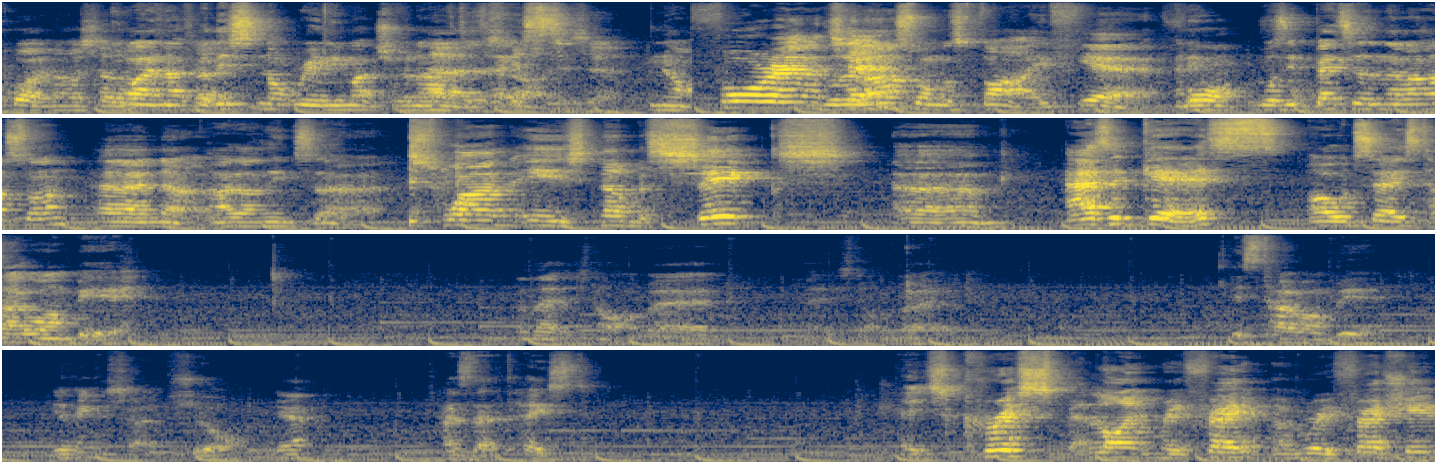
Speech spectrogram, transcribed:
quite a nice Quite nice, but this is not really much of an No, aftertaste. No. Four out of Well, the last one was five. Yeah, And four. it, was it better than the last one? Uh, no. I don't think so. No. This one is number six. Um, As a guess, I would say it's Taiwan beer. and that is not bad. That is not bad. It's Taiwan beer. You think so? Sure. Yeah. How's that taste? It's crisp, light and refre- refreshing,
